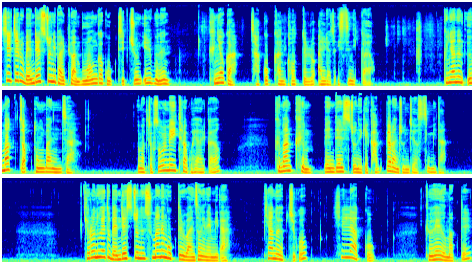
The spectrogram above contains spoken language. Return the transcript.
실제로 멘델스존이 발표한 무언가 곡집 중 일부는 그녀가 작곡한 것들로 알려져 있으니까요. 그녀는 음악적 동반자, 음악적 soulmate라고 해야 할까요? 그만큼 멘델스존에게 각별한 존재였습니다. 결혼 후에도 멘델스존은 수많은 곡들을 완성해냅니다. 피아노 협주곡, 실내 악곡, 교회 음악들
